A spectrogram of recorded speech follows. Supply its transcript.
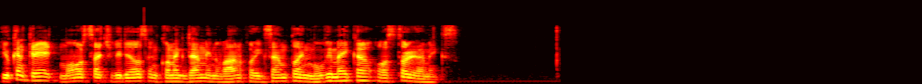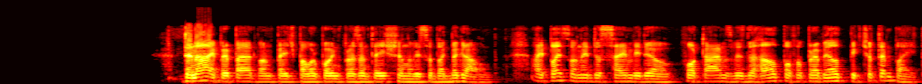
You can create more such videos and connect them in one, for example in Movie Maker or Story Remix. Then I prepared one-page PowerPoint presentation with a black background. I placed on it the same video, four times with the help of a pre-built picture template.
